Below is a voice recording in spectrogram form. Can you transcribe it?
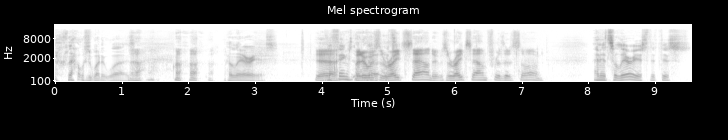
that was what it was. Hilarious. Yeah, things, but it was the, the right sound. It was the right sound for the song. And it's hilarious that this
